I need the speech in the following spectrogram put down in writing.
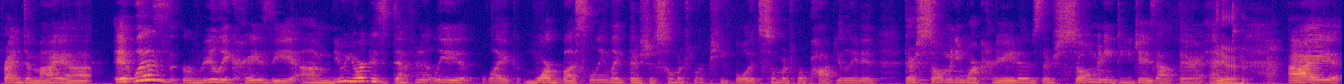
friend Amaya. It was really crazy. Um, New York is definitely like more bustling. Like there's just so much more people. It's so much more populated. There's so many more creatives. There's so many DJs out there, and Yeah. I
